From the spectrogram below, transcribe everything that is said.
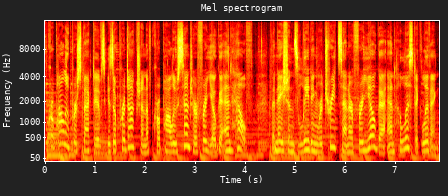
Kripalu Perspectives is a production of Kripalu Center for Yoga and Health, the nation's leading retreat center for yoga and holistic living,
